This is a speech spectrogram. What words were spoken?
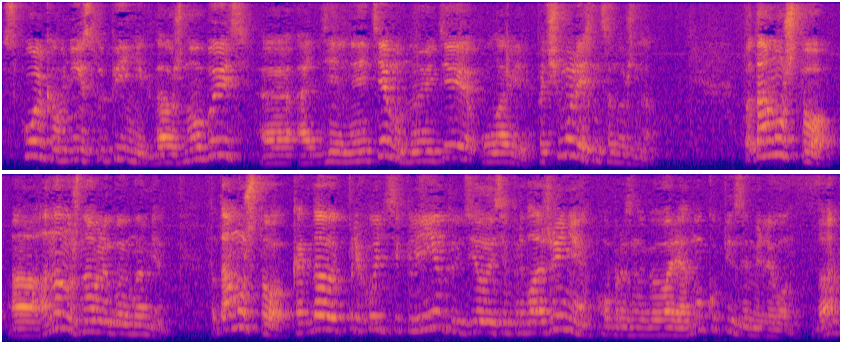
Сколько в ней ступенек должно быть, э, отдельная тема, но идея уловили. Почему лестница нужна? Потому что э, она нужна в любой момент. Потому что, когда вы приходите к клиенту и делаете предложение, образно говоря, ну купи за миллион, да?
